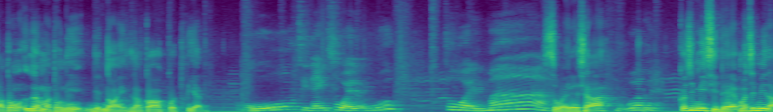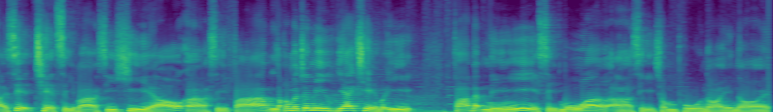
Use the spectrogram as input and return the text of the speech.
เราต้องเอื้อมมาตรงนี้นิดหน่อยแล้วก็กดเปลี่ยนโอ้สีแดงสวยเลยโอ้ สวยมากสวยเลยใช่ปะหนูเวอร์ไหมเนี่ยก็จะมีสีแดงมันจะมีหลายเฉดเฉดสีมากสีเขียวอ่าสีฟ้าแล้วก็มันจะมีแยกเฉดมาอีก ฟ้าแบบนี้ สีม่วงอ่าสีชมพูหน่อยหน่อย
